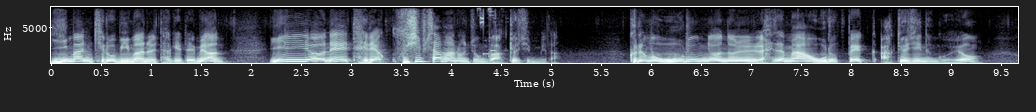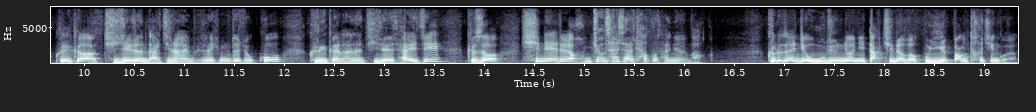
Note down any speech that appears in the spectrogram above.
2만 킬로 미만을 타게 되면 1년에 대략 94만 원 정도 아껴집니다. 그러면 5, 6년을 하면 한 5, 600 아껴지는 거예요. 그러니까 디젤은 나지나면서 힘도 좋고 그러니까 나는 디젤 사야지. 그래서 시내를 엄청 살살 타고 다녀요, 막. 그러다 이제 5, 6년이 딱 지나갖고 이게 빵 터진 거야.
